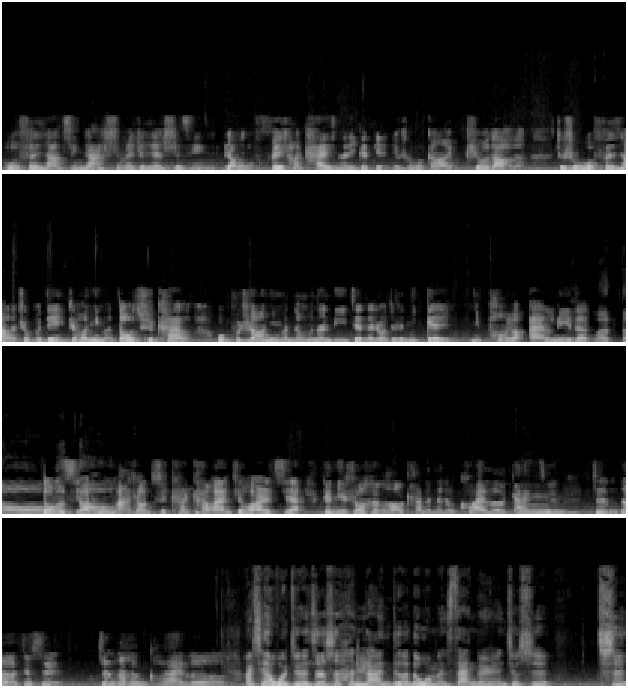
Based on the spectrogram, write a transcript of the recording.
我分享新扎师妹这件事情，让我非常开心的一个点，就是我刚刚有 Q 到的，就是我分享了这部电影之后，你们都去看了。我不知道你们能不能理解那种，就是你给你朋友安利的我懂东西，然后他们马上去看看完之后，而且跟你说很好看的那种快乐感觉，真的就是真的很快乐。而且我觉得这是很难得的，我们三个人就是。吃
